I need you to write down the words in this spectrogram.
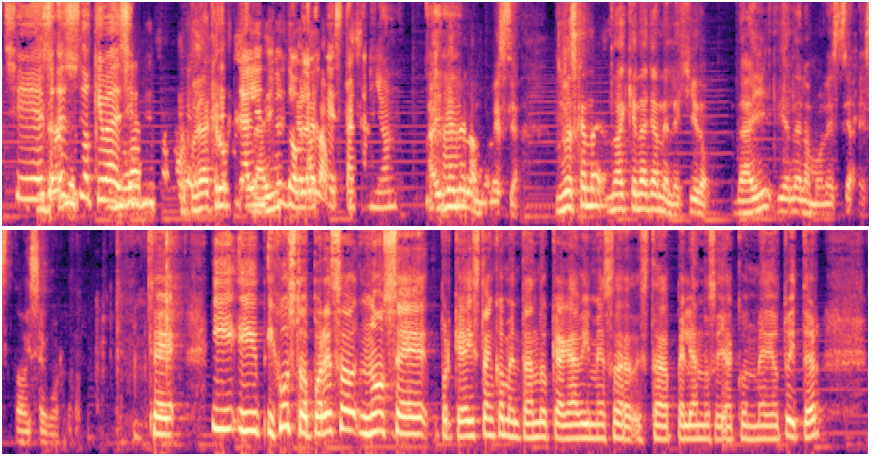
Sí, eso, es lo que iba a decir. oportunidad, creo que el talento doblaje la está molestia. cañón. Ahí Ajá. viene la molestia. No es que no hay quien hayan elegido, de ahí viene la molestia, estoy seguro. Sí, y, y- y justo por eso no sé, porque ahí están comentando que a Gaby Mesa está peleándose ya con medio Twitter.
